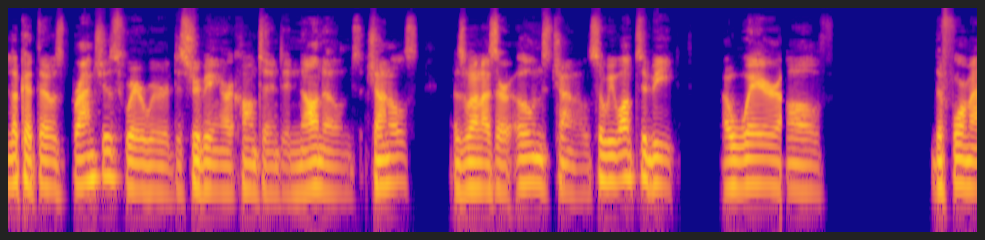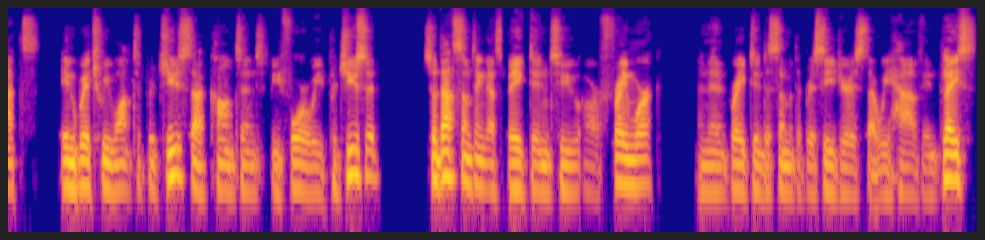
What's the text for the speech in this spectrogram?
look at those branches where we're distributing our content in non owned channels as well as our own channels. So we want to be aware of the formats in which we want to produce that content before we produce it. So that's something that's baked into our framework and then baked into some of the procedures that we have in place.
